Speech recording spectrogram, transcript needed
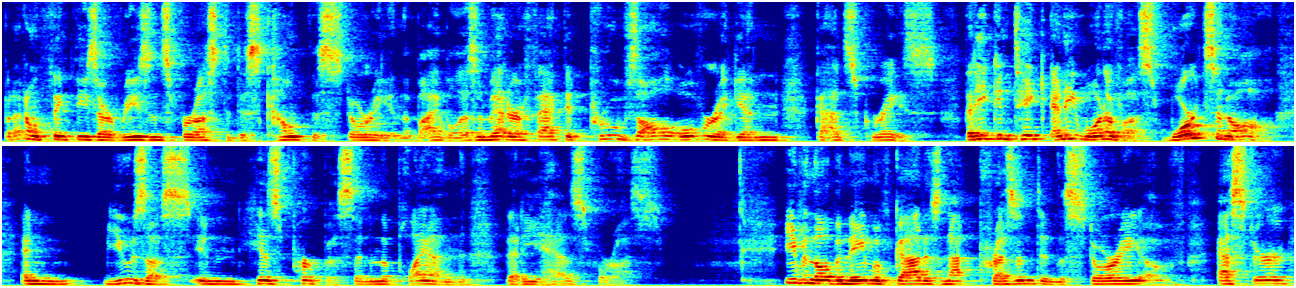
But I don't think these are reasons for us to discount this story in the Bible. As a matter of fact, it proves all over again God's grace. That He can take any one of us, warts and all, and use us in His purpose and in the plan that He has for us. Even though the name of God is not present in the story of Esther,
